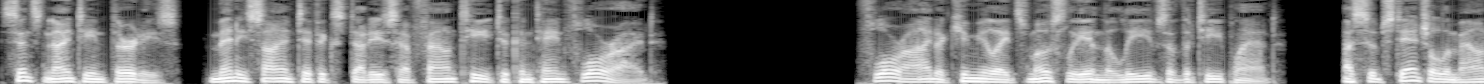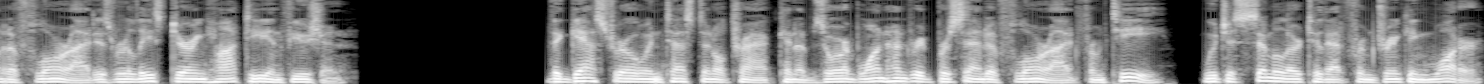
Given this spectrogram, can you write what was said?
Since 1930s, many scientific studies have found tea to contain fluoride. Fluoride accumulates mostly in the leaves of the tea plant. A substantial amount of fluoride is released during hot tea infusion. The gastrointestinal tract can absorb 100% of fluoride from tea, which is similar to that from drinking water.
